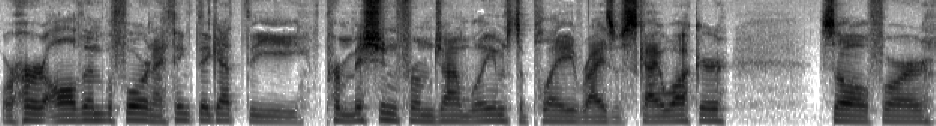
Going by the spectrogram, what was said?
or heard all of them before, and I think they got the permission from John Williams to play Rise of Skywalker. So for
